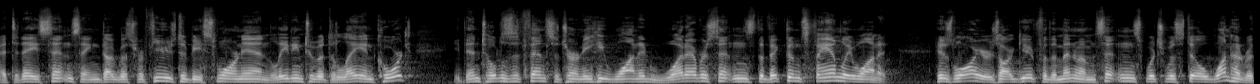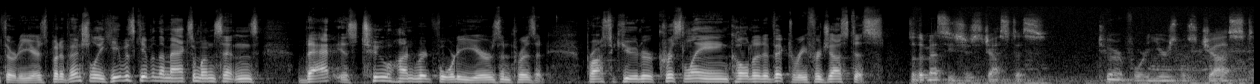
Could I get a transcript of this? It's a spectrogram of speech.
At today's sentencing, Douglas refused to be sworn in, leading to a delay in court. He then told his defense attorney he wanted whatever sentence the victim's family wanted. His lawyers argued for the minimum sentence, which was still 130 years, but eventually he was given the maximum sentence. That is 240 years in prison. Prosecutor Chris Lane called it a victory for justice. So the message is justice. 240 years was just,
